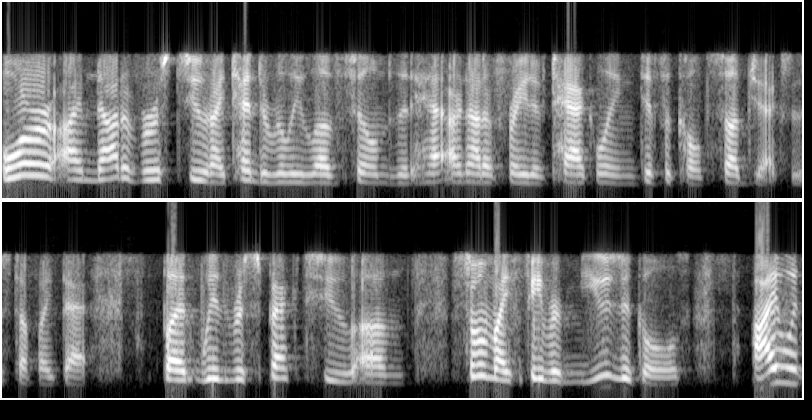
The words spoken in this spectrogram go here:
or I'm not averse to, and I tend to really love films that ha- are not afraid of tackling difficult subjects and stuff like that. But with respect to um, some of my favorite musicals, I would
